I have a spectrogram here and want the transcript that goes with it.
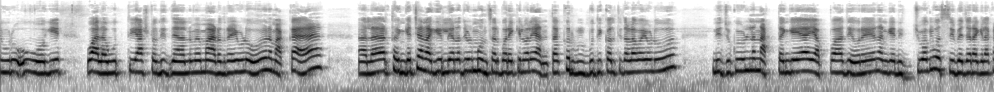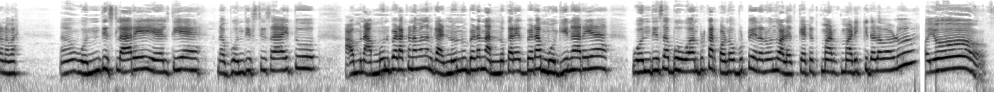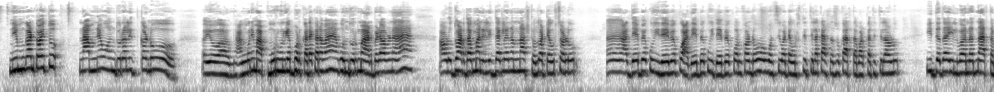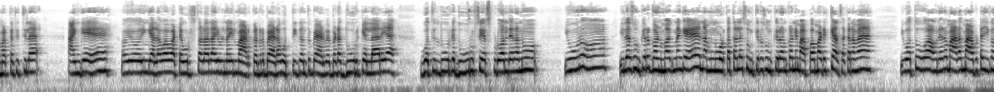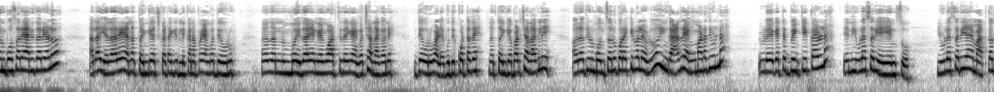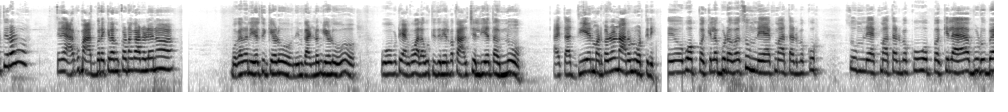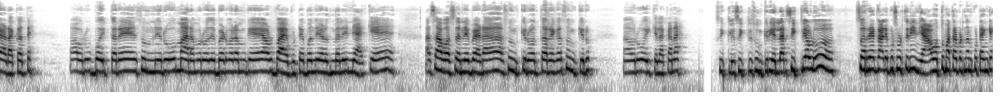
ಇವರು ಹೋಗಿ ಹೊಲ ಉತ್ತಿ ಅಷ್ಟೊಂದು ಮಾಡಿದ್ರೆ ಇವಳು, ನಮ್ಮ ಅಕ್ಕ, ಅಲ್ಲ, ತಂಗೆ ಚೆನ್ನಾಗಿರ್ಲಿ ಅನ್ನೋದು ಇವಳು ಮುನ್ಸಲ್ ಬರೋಕಿಲ್ವಲ್ಲ ಎಂಥ ಕರ್, ಬುದ್ಧಿ ಕಲ್ತಿದ್ದಾಳವ ಇವಳು? ನಿಜಕ್ಕೂ ಇವಳು ನನ್ನ ಅಕ್ಕಂಗೆ ಯಪ್ಪ ದೇವ್ರೇ, ನನಗೆ ನಿಜವಾಗ್ಲೂ ಒಸಿ ಬೇಜಾರಾಗಿಲ್ಲ ಕಣವ ಒಂದು ಹೇಳ್ತೀಯೇ, ನಾ ಬಂದಿಷ್ಟು ದಿವಸ ಆಯಿತು ಅಮ್ಮ ಅಮ್ಮನ ಬೇಡ ಕಣವ ನನ್ನ ಗಂಡನೂ ಬೇಡ, ನನ್ನ ಕರೆಯೋದು ಬೇಡ, ಮುಗಿನಾರೇ. ಒಂದು ದಿವಸ ಅಂದ್ಬಿಟ್ಟು ಕರ್ಕೊಂಡು ಹೋಗ್ಬಿಟ್ಟು ಏನಾರು ಒಂದು ಒಳ್ಳೇದು ಕೆಟ್ಟದ್ ಮಾಡಿ ಮಾಡಿಕ್ಕಿದ್ದಾಳವ ಅವಳು. ಅಯ್ಯೋ, ನಿಮ್ ಗಂಟು ಹೋಯ್ತು. ನಮ್ಮನೆ ಒಂದೂರಲ್ಲಿ ಇದ್ಕೊಂಡು. ಅಯ್ಯೋ, ಹಂಗ ನಿಮ್ಮ ಅಪ್ಪ ಮೂರ್ಗನಿಗೆ ಬುಡ್ಕಡೆ ಕರವ ಒಂದೂರು ಮಾಡಬೇಡ ಅವಳನ್ನ. ಅವಳು ದೊಡ್ಡದಾಗ ಮನೇಲಿ ಇದ್ದಾಗಲೇ ನಮ್ಮನ್ನ ಅಷ್ಟೊಂದು ಹೊಟ್ಟೆ ಉರ್ಸಳು ಅದೇ ಬೇಕು, ಇದೇ ಬೇಕು, ಅದೇ ಬೇಕು, ಇದೇ ಬೇಕು ಅನ್ಕೊಂಡು ಹೊಸಿ ಹೊಟ್ಟೆ ಉರ್ಸ್ತಿತ್ತಿಲ್ಲ, ಕಷ್ಟ ಸುಖ ಅರ್ಥ ಮಾಡ್ಕೊತಿತ್ತಿಲ್ಲ ಅವಳು. ಇದ್ದದ ಇಲ್ವಾ ಅನ್ನೋದನ್ನ ಅರ್ಥ ಮಾಡ್ಕೊತಿತ್ತಿಲ್ಲ. ಹಂಗೆ, ಅಯ್ಯೋ, ಹಿಂಗೆಲ್ಲವ ಹೊಟ್ಟೆ ಉರ್ಸ್ತಾಳಲ್ಲ, ಇವಳನ್ನ ಇಲ್ಲಿ ಮಾಡ್ಕೊಂಡ್ರೆ ಬೇಡ, ಒತ್ತಿಗಂತೂ ಬೇಡ ಬೇಡ, ದೂರಕ್ಕೆ ಎಲ್ಲಾರೇ ಗೊತ್ತಿಲ್ಲ ದೂರಿಗೆ ದೂರಕ್ಕೆ ಸೇರಿಸ್ಬಿಡು ಅಂದೆ ನಾನು. ಇವನು ಇಲ್ಲ ಸುಮ್ಕಿರೋ, ಗಂಡು ಮಗನಾಗೆ ನಮ್ಗೆ ನೋಡ್ಕೊತಾಳೆ, ಸುಮ್ಕಿರು ಸುಮ್ಕಿರು ಅನ್ಕೊಂಡು ನಿಮ್ಮ ಅಪ್ಪ ಮಾಡಿದ ಕೆಲಸ ಕಣವ ಇವತ್ತು ಅವನೇನೋ ಮಾಡೋದು ಮಾಡ್ಬಿಟ್ಟ, ಈಗ ಅನ್ಬೋಸೋರು ಯಾರಿದ್ದಾರೆ ಹೇಳು? ಅಲ್ಲ, ಎಲ್ಲಾರೇ, ನನ್ನ ತಂಗಿ ಹಚ್ಕಟ್ಟಾಗಿರ್ಲಿ ಕಣಪ್ಪ, ಹೆಂಗೋ ದೇವರು. ನನ್ನ ಮೈದ ಹೆಂಗೆ ಹೆಂಗೆ ಮಾಡ್ತಿದ್ದೆ ಹೆಂಗೆ ಹೆಂಗೋ ಚೆನ್ನಾಗವನೆ. ದೇವರು ಒಳ್ಳೆ ಬುದ್ಧಿ ಕೊಟ್ಟದೆ, ನನ್ನ ತಂಗಿ ಭಾಳ ಚೆನ್ನಾಗಲಿ. ಅನ್ನೋದು ಇವಳು ಮನ್ಸಲ್ಲೂ ಬರೋಕಿಲ್ವಲ್ಲ ಇವಳು? ಹಿಂಗಾದ್ರೆ ಹೆಂಗೆ ಮಾಡೋದು ಇವಳನ್ನ? ಇವಳು ಹೇಗೈತೆ ಬೆಂಕಿ ಕಾಳನ್ನ ಏನು ಇವಳೇ ಸರಿ ಹೆಂಗ್ಸು? ಇವಳೇ ಸರಿ ಮಾತು ಕಲ್ತಿರೋಳು? ನೀನು ಯಾರಿಗೂ ಮಾತು ಬರೋಕಿಲ್ಲ ಅನ್ಕೊಂಡಾಗ ಆಡಳೇನೋ ಮಗ ನಾನು ಹೇಳ್ತೀನಿ ಕೇಳು ನಿನ್ನ ಗಂಡಂಗೆ ಹೇಳು. ಹೋಗ್ಬಿಟ್ಟು ಹೆಂಗೋ ಹೊಲ ಕೂತಿದ್ದೀರಿ ಅಲ್ವಾ, ಕಾಲು ಚೆಲ್ಲಿ ಅಂತ ಅನ್ನು ಆಯ್ತಾ ಏನು ಮಾಡ್ಕೊಂಡು ನಾನು ನೋಡ್ತೀನಿ. ಅಯ್ಯೋ, ಒಪ್ಪಕ್ಕಿಲ್ಲ ಬಿಡವ ಸುಮ್ಮನೆ ಯಾಕೆ ಮಾತಾಡಬೇಕು? ಸುಮ್ಮನೆ ಯಾಕೆ ಮಾತಾಡಬೇಕು? ಒಪ್ಪಕ್ಕಿಲ್ಲ, ಬಿಡು ಬೇಡಕತ್ತೆ ಅವರು ಬೈತಾರೆ ಸುಮ್ಮನಿರು ಮಾನ ಮರೋದೇ ಬೇಡವ ನಮಗೆ. ಅವ್ರು ಬಾಯ್ಬಿಟ್ಟೆ ಬಂದು ಹೇಳಿದ್ಮೇಲೆ ಇನ್ನು ಯಾಕೆ? ಆ ಸವಾಸನೇ ಬೇಡ, ಸುಮ್ಕಿರು ಅಂತಾರೆ ಸುಮ್ಕಿರು. ಅವರು ಒಯ್ಕಿಲ್ಲ ಕಣ. ಸಿಕ್ಲಿ ಸಿಕ್ಲಿ, ಸುಮ್ಕಿರಿ, ಎಲ್ಲರೂ ಸಿಕ್ಲಿ ಅವಳು. ಸರಿಯಾಗಿ ಗಾಳಿ ಬಿಡ್ಸ್ಬಿಡ್ತೀನಿ ಯಾವತ್ತೂ ನನ್ನ ಅನ್ಕೊಟ್ಟಂಗೆ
